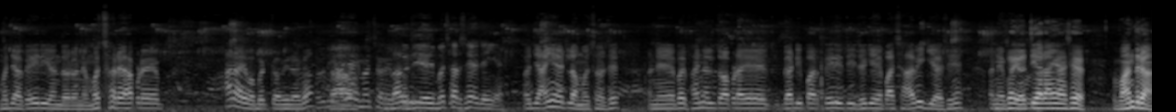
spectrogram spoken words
મજા કરી અંદર અને મચ્છરે આપણે સારા એવા બટકાવી રહ્યા હજી મચ્છર. છે જ અહીંયા. હજી અહીંયા એટલા મચ્છર છે. અને ભાઈ ફાઇનલી તો આપણે એ ગાડી પાર્ક કરી હતી જગ્યાએ પાછા આવી ગયા છીએ. અને ભાઈ અત્યારે અહીંયા છે વાંદરા.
